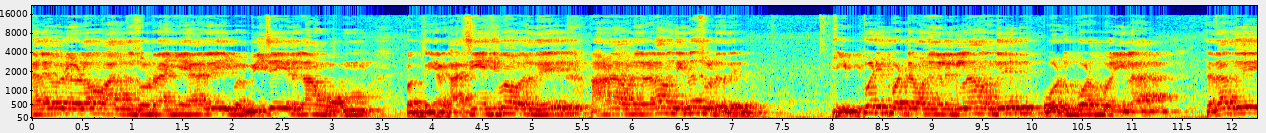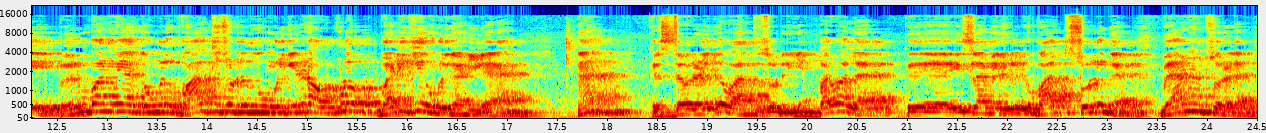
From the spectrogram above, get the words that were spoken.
தலைவர்களும் வாழ்த்து சொல்றாங்க. தான் இருக்கான் எனக்கு அசிங்கசியமா வருது. ஆனால் அவனுங்களெல்லாம் வந்து என்ன சொல்கிறது இப்படிப்பட்டவனுங்களுக்கெல்லாம் வந்து ஓட்டு போட போகிறீங்களா அதாவது பெரும்பான்மையாக இருக்கவங்களுக்கு வாழ்த்து சொல்கிறதுக்கு உங்களுக்கு என்னடா அவ்வளோ வலிக்குது உங்களுக்கு அடியில? ஆ? கிறிஸ்தவர்களுக்கு வாழ்த்து சொல்றீங்க. பரவாயில்ல. இஸ்லாமியர்களுக்கு வாழ்த்து சொல்லுங்க. வேணாம்னு சொல்லலை.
